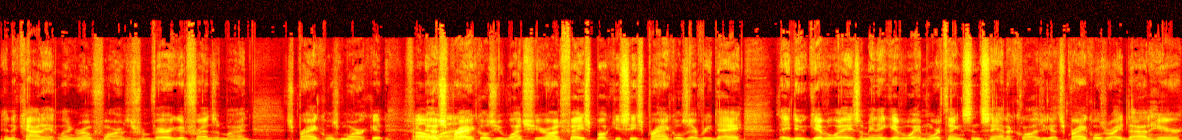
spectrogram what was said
in the county at Lynn Farms from very good friends of mine. Sprankles Market. If you Oh, know wow. Sprankles, you watch. You're on Facebook. You see Sprankles every day. They do giveaways. I mean, they give away more things than Santa Claus. You got Sprankles right down here.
